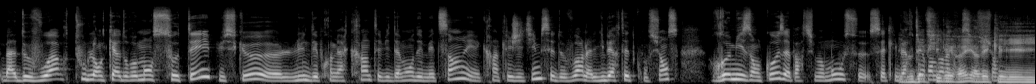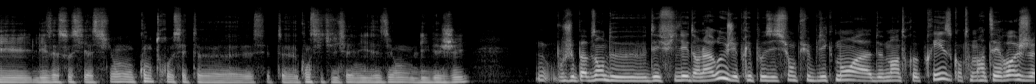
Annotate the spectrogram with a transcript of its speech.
bah, de voir tout l'encadrement sauter, puisque euh, l'une des premières craintes évidemment des médecins, et crainte légitime, c'est de voir la liberté de conscience remise en cause à partir du moment où ce, cette liberté rentre dans la Constitution. avec les, les, associations contre cette, euh, cette constitutionnalisation de l'IVG je n'ai pas besoin de défiler dans la rue. J'ai pris position publiquement à de maintes reprises. Quand on m'interroge,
